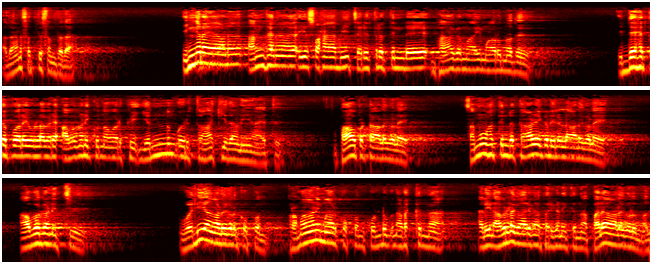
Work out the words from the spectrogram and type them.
അതാണ് സത്യസന്ധത. ഇങ്ങനെയാണ് അന്ധനായ ഈ സ്വഹാബി ചരിത്രത്തിന്റെ ഭാഗമായി മാറുന്നത്. ഇദ്ദേഹത്തെ പോലെയുള്ളവരെ അവഗണിക്കുന്നവർക്ക് എന്നും ഒരു താക്കീതാണ് ഈ ആയത്ത്. പാവപ്പെട്ട ആളുകളെ സമൂഹത്തിന്റെ താഴെക്കടയിലുള്ള ആളുകളെ അവഗണിച്ച് വലിയ ആളുകൾക്കൊപ്പം പ്രമാണിമാർക്കൊപ്പം കൊണ്ടു നടക്കുന്ന അല്ലെങ്കിൽ അവരുടെ കാര്യങ്ങൾ പരിഗണിക്കുന്ന പല ആളുകളും അത്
